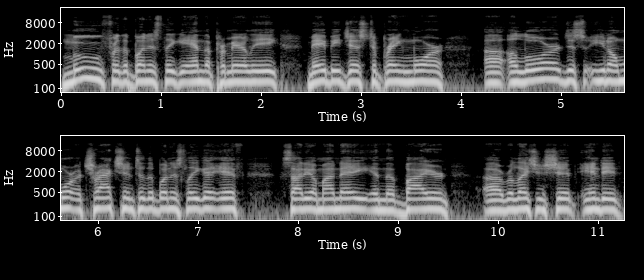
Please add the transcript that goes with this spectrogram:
move for the Bundesliga and the Premier League, maybe just to bring more uh, allure, just you know, more attraction to the Bundesliga. If Sadio Mane and the Bayern uh, relationship ended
